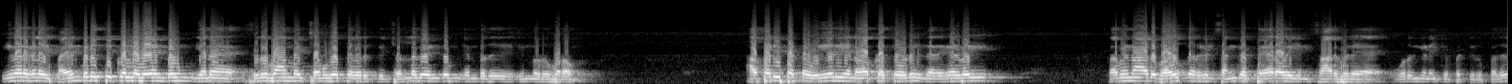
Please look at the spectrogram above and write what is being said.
இவர்களை பயன்படுத்திக் கொள்ள வேண்டும் என சிறுபான்மை சமூகத்தவருக்கு சொல்ல வேண்டும் என்பது இன்னொரு புறம். அப்படிப்பட்ட உயரிய நோக்கத்தோடு இந்த நிகழ்வை தமிழ்நாடு பௌத்தர்கள் சங்க பேரவையின் சார்பிலே ஒருங்கிணைக்கப்பட்டிருப்பது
